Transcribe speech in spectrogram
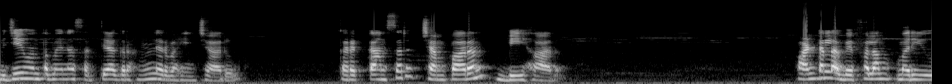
విజయవంతమైన సత్యాగ్రహం నిర్వహించారు. Correct answer Champaran Bihar. పంటల విఫలం మరియు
